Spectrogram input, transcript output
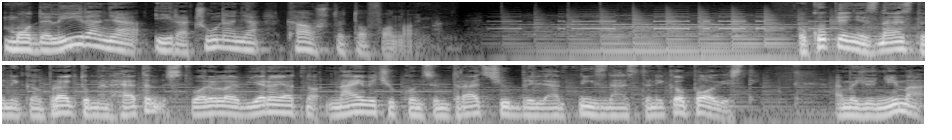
modeliranja i računanja kao što je to von Neumann. Okupljanje znanstvenika u projektu Manhattan stvorilo je vjerojatno najveću koncentraciju briljantnih znanstvenika u povijesti, a među njima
